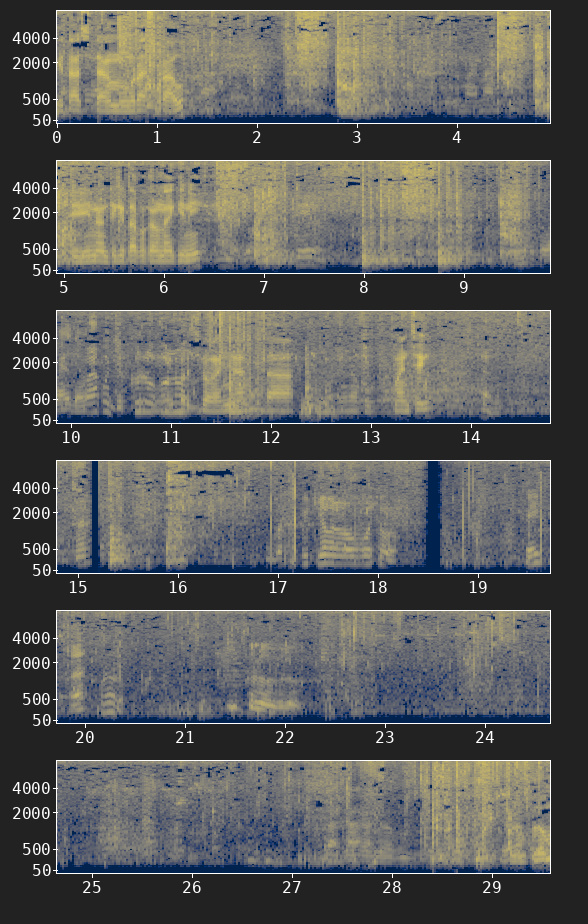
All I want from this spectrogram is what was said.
kita sedang menguras perahu. Jadi nanti kita bakal naik ini. Ini perjuangannya kita mancing. Video lo Hah? Iku lho, iku lho. Belum belum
